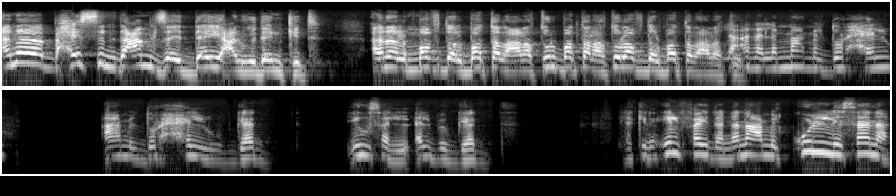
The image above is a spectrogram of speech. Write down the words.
أنا بحس إن ده عامل زي الداي على الودان كده. أنا لما أفضل بطل على طول بطل على طول أفضل بطل على طول. لا أنا لما أعمل دور حلو أعمل دور حلو بجد. يوصل للقلب بجد. لكن إيه الفايدة إن أنا أعمل كل سنة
